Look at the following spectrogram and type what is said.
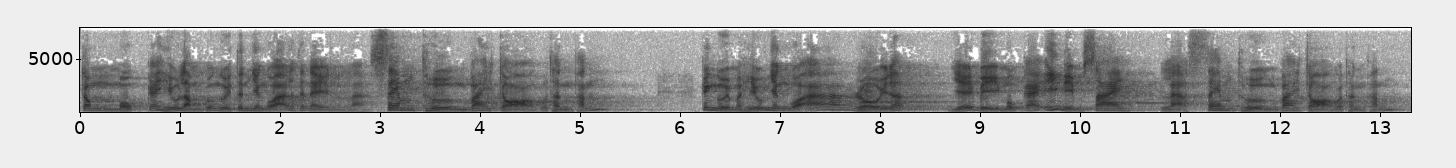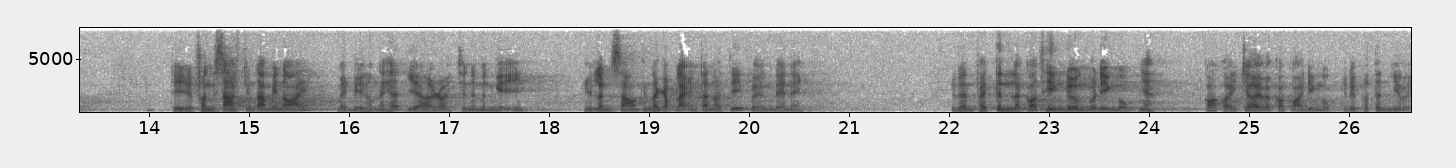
trong một cái hiểu lầm của người tin nhân quả là thế này, là xem thường vai trò của thần thánh. Cái người mà hiểu nhân quả rồi đó, dễ bị một cái ý niệm sai là xem thường vai trò của thần thánh. Thì phần sau chúng ta mới nói, mày bị hôm nay hết giờ rồi, cho nên mình nghĩ thì lần sau chúng ta gặp lại, chúng ta nói tiếp về vấn đề này. Cho nên phải tin là có thiên đường, có địa ngục nha. Có cõi trời và có cõi địa ngục, chứ đừng có tin như vậy,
